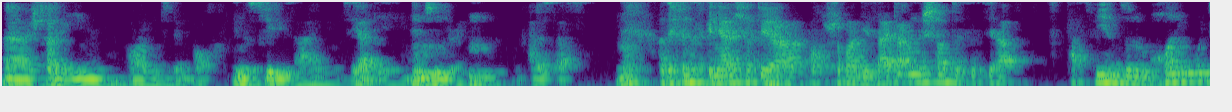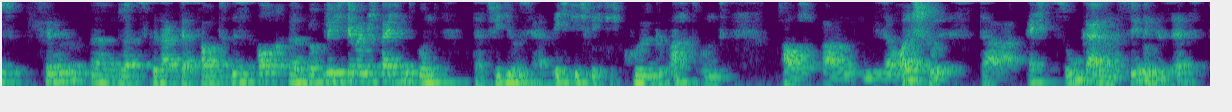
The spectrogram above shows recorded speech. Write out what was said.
äh, Strategien und auch Industriedesign, CAD, Engineering, mhm. alles das. Also ich finde es genial. Ich dir ja auch schon mal die Seite angeschaut. Das ist ja fast wie in so einem Hollywood-Film. Äh, du hast gesagt, der Sound ist auch äh, wirklich dementsprechend und das Video ist ja richtig, richtig cool gemacht und auch ähm, dieser Rollstuhl ist da echt so geil in Szene gesetzt.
